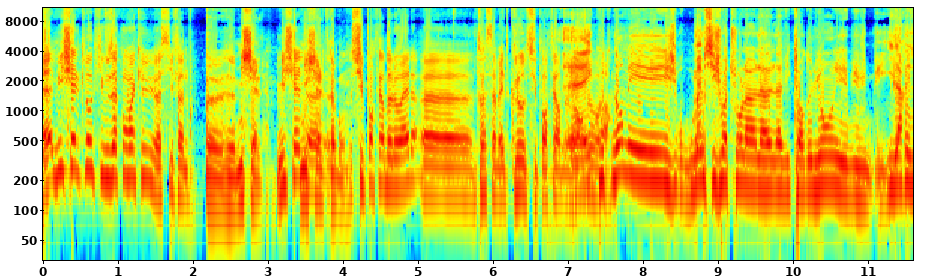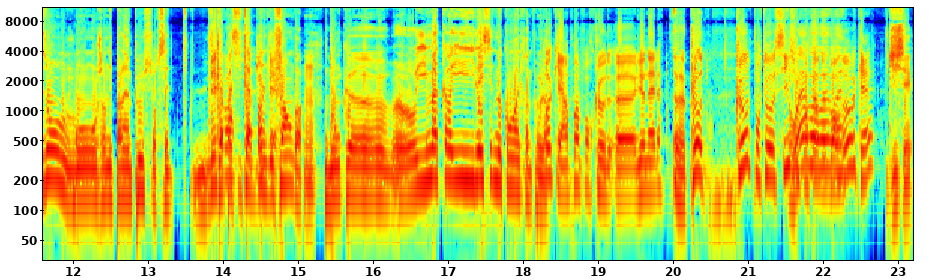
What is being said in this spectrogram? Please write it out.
Euh, Michel Claude qui vous a convaincu, euh, Stephen Euh, euh, Michel. Michel, Michel, très bon. supporter de l'OL. euh, toi, ça va être Claude, supporter de Eh, Bordeaux. écoute, non, mais je- même si je vois toujours la, la- la victoire de Lyon, il, il a raison. On- J'en ai parlé un peu sur cette Défense capacité à bien défendre. Mm. Donc, euh, il, a essayé de me convaincre un peu là. Ok, un point pour Claude. Euh, Lionel Claude Claude, pour toi aussi, Ouais, supporter ouais, de ouais, Bordeaux, ok JC.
